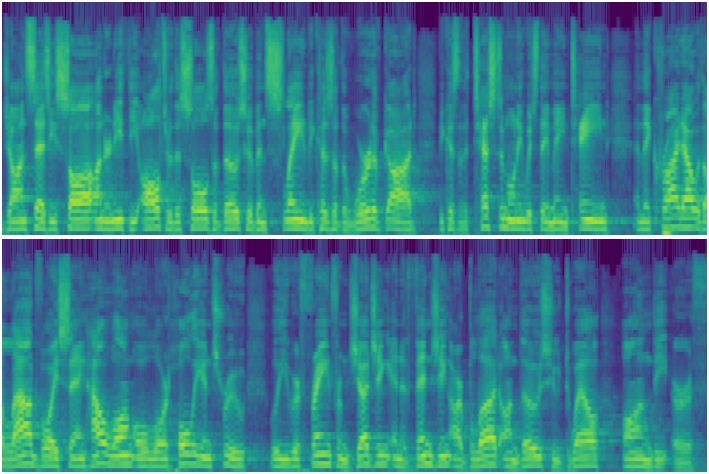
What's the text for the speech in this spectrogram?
John says he saw underneath the altar the souls of those who have been slain because of the word of God, because of the testimony which they maintained. And they cried out with a loud voice, saying, How long, O Lord, holy and true, will you refrain from judging and avenging our blood on those who dwell on the earth?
